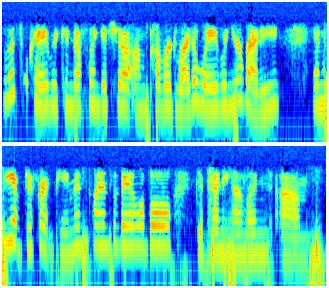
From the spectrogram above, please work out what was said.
Well, that's okay. We can definitely get you um, covered right away when you're ready. And we have different payment plans available depending on when, um,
